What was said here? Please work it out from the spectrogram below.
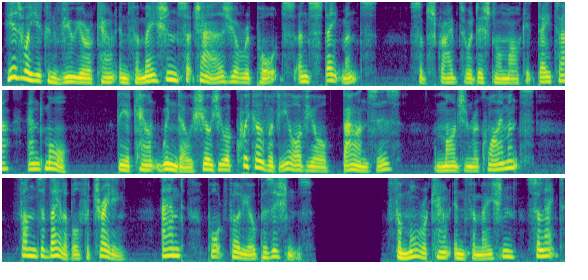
Here's where you can view your account information such as your reports and statements, subscribe to additional market data, and more. The account window shows you a quick overview of your balances, margin requirements, funds available for trading, and portfolio positions. For more account information, select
